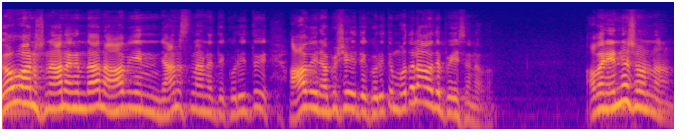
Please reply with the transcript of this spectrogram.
யோவான் ஸ்நானகன் தான் ஆவியின் ஞான ஸ்நானத்தை குறித்து ஆவியின் அபிஷேகத்தை குறித்து முதலாவது பேசினவன். அவன் என்ன சொன்னான்?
